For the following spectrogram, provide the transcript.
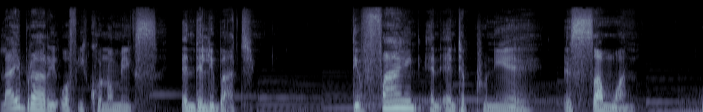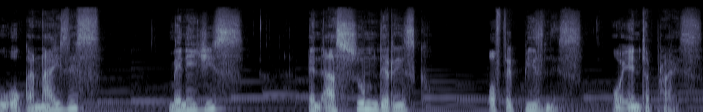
Library of Economics and the Liberty define an entrepreneur as someone who organizes, manages, and assumes the risk of a business or enterprise.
